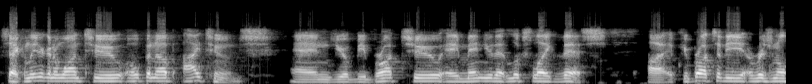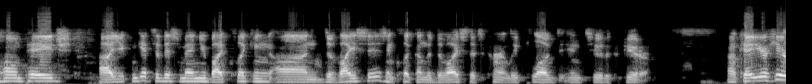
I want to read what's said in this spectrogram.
Secondly, you're going to want to open up iTunes, and you'll be brought to a menu that looks like this. Uh, if you're brought to the original home page, uh, you can get to this menu by clicking on Devices and click on the device that's currently plugged into the computer. Okay, you're here,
